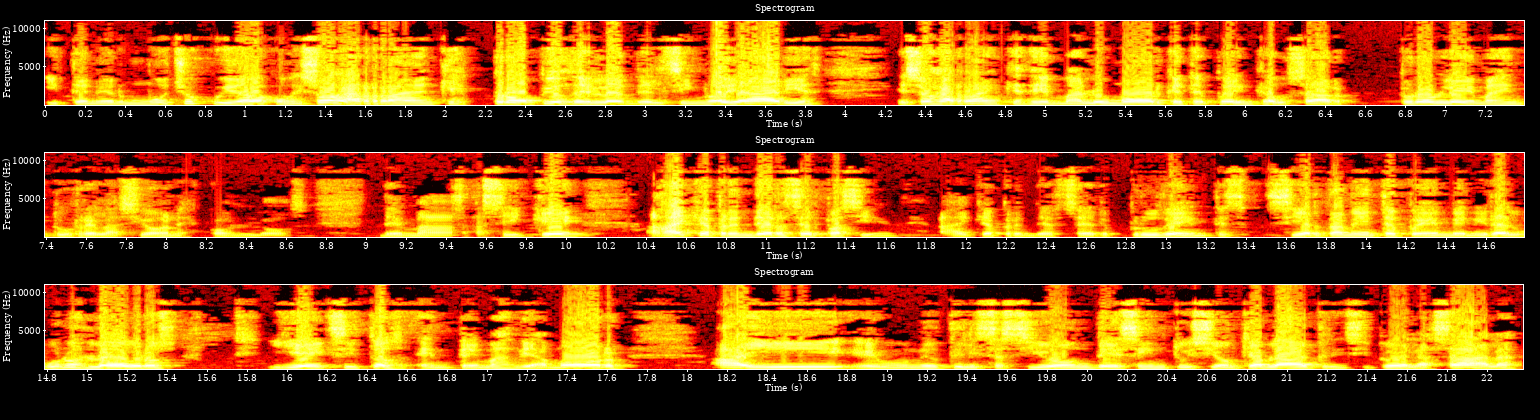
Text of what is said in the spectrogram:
y tener mucho cuidado con esos arranques propios del signo de Aries, esos arranques de mal humor que te pueden causar problemas en tus relaciones con los demás. Así que hay que aprender a ser pacientes, hay que aprender a ser prudentes. Ciertamente pueden venir algunos logros y éxitos en temas de amor, hay eh, una utilización de esa intuición que hablaba al principio de la sala,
